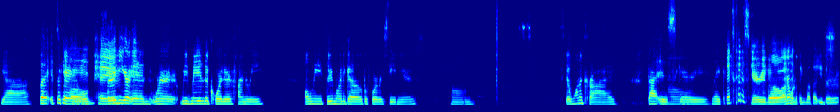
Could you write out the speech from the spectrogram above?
Yeah, but it's okay. Oh, Third year in, we're we've made it a quarter finally. Only three more to go before we're seniors. Um, still want to cry. That is Oh. scary. Like, That's kind of scary though. I don't want to think about that either.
